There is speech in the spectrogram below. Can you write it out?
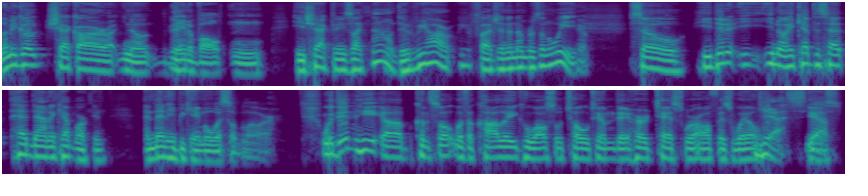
Let me go check our, you know, data vault." And he checked, and he's like, "No, dude, we are we are fudging the numbers on the weed." Yep. So he did it. You know, he kept his head head down and kept working, and then he became a whistleblower. well, didn't he uh, consult with a colleague who also told him that her tests were off as well? Yes. Yeah. Yes.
